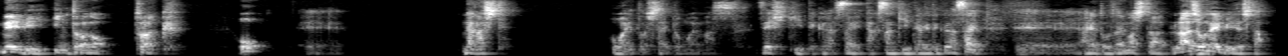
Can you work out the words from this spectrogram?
ネイビーイントロのトラックを、えー、流して終わりとしたいと思います。ぜひ聴いてください。たくさん聴いてあげてください。えー、ありがとうございました。ラジオネイビーでした。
